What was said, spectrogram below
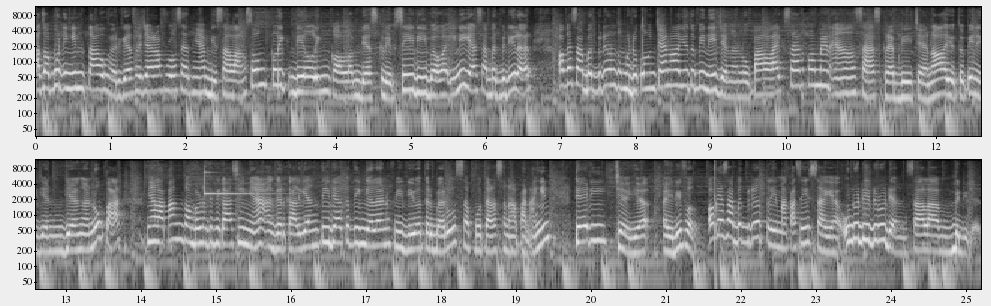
Ataupun ingin tahu harga secara full setnya bisa langsung klik di link kolom deskripsi di bawah ini ya sahabat bediler. Oke sahabat bediler untuk mendukung channel youtube ini jangan lupa like, share, komen, and subscribe di channel youtube ini. Jangan, jangan lupa nyalakan tombol notifikasinya agar kalian tidak ketinggalan video terbaru seputar senapan angin dari Jaya Air Rifle. Oke sahabat bediler, terima kasih. Saya undur diri dulu dan salam bediler.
